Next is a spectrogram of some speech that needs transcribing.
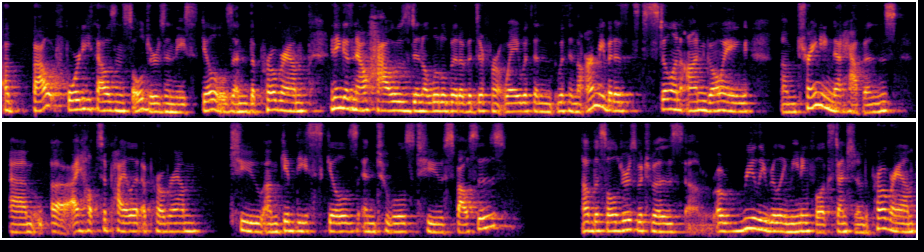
about 40,000 soldiers in these skills. And the program, I think, is now housed in a little bit of a different way within within the Army, but is still an ongoing um, training that happens. Um, uh, I helped to pilot a program to um, give these skills and tools to spouses of the soldiers, which was um, a really, really meaningful extension of the program.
